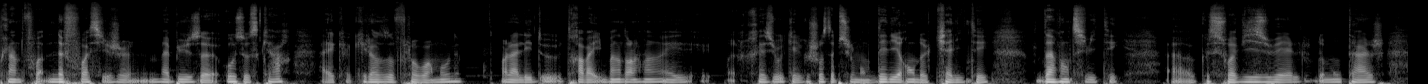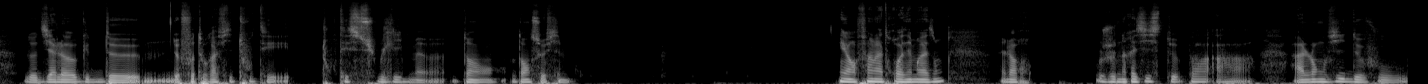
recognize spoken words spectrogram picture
plein de fois, neuf fois si je ne m'abuse, aux Oscars avec Killers of Flower Moon. Voilà, les deux travaillent main dans la main et résultent quelque chose d'absolument délirant de qualité, d'inventivité, que ce soit visuel, de montage, de dialogue, de, photographie, tout est, tout est sublime dans, dans ce film. Et enfin, la troisième raison, alors je ne résiste pas à, l'envie de vous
